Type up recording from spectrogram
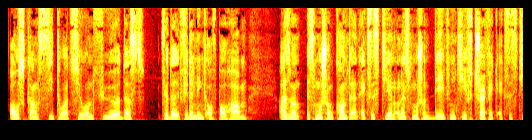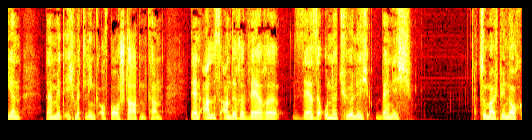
Ausgangssituation für das, für, de, für den Linkaufbau haben. Also man, es muss schon Content existieren und es muss schon definitiv Traffic existieren, damit ich mit Linkaufbau starten kann. Denn alles andere wäre sehr, sehr unnatürlich, wenn ich zum Beispiel noch,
